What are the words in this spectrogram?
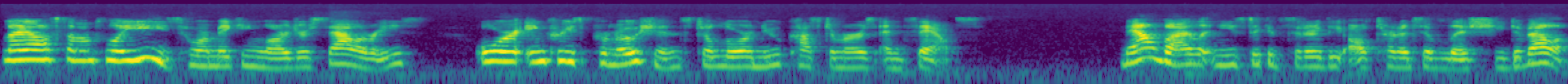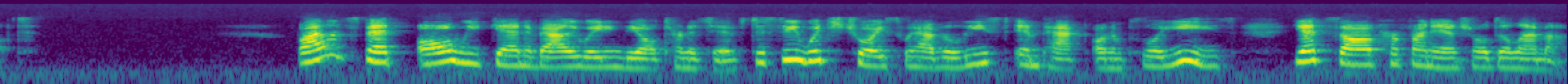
Lay off some employees who are making larger salaries, or increase promotions to lure new customers and sales. Now Violet needs to consider the alternative list she developed. Violet spent all weekend evaluating the alternatives to see which choice would have the least impact on employees, yet solve her financial dilemma.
